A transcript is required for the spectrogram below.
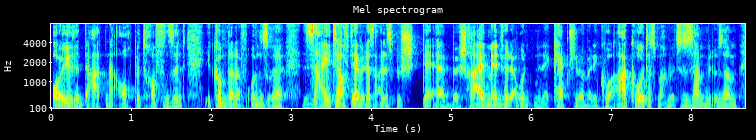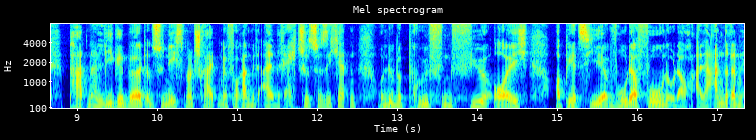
eure Daten auch betroffen sind. Ihr kommt dann auf unsere Seite, auf der wir das alles äh, beschreiben, entweder unten in der Caption oder bei den QR-Code. Das machen wir zusammen mit unserem Partner Legalbird. Und zunächst mal schreiten wir voran mit allen Rechtsschutzversicherten und überprüfen für euch, ob jetzt hier Vodafone oder auch alle anderen anderen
